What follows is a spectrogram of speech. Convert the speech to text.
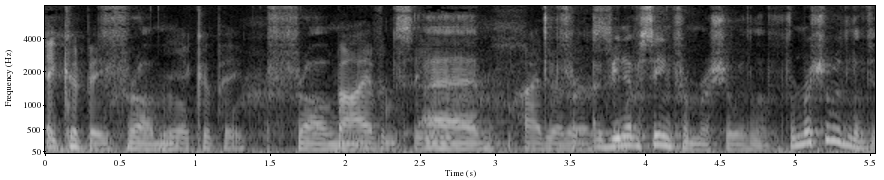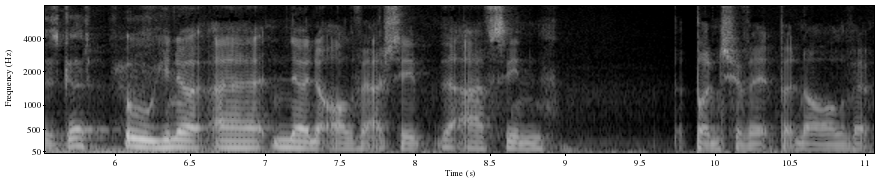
It could be From- Yeah, it could be. from. But I haven't seen um, either of those. have you never seen From Russia with Love? From Russia with Love is good. Oh, you know, uh, no, not all of it actually. I've seen a bunch of it, but not all of it.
